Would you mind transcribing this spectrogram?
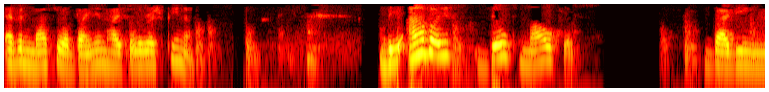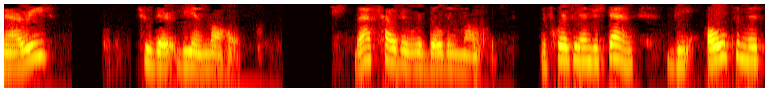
Evan Masu Abainim Haisel Pina. The Avos built Malchus by being married to their the Mahos. That's how they were building Malchus. Of course, we understand the ultimate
